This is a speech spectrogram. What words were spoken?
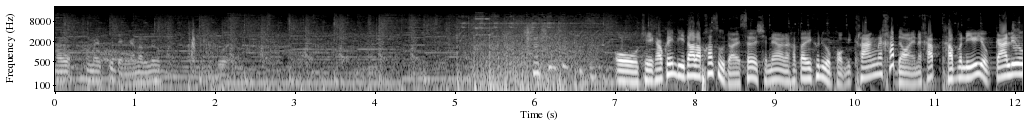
มาทำไมพูดอย่างนั้นล่ะลูกด้วย โอเคครับก็ยินดีต้อนรับเข้าสู่ดอยเซอร์ชาแนลนะครับ ตอนนี้คุณอยู่กับผมอีกครั้งนะครับดอยนะครับ ครับ วันนี้ก็อยู่กับการรีวิว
